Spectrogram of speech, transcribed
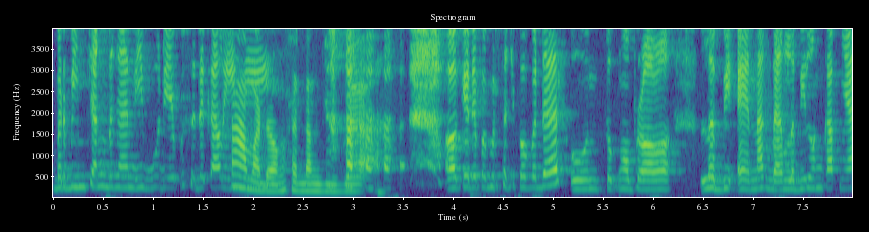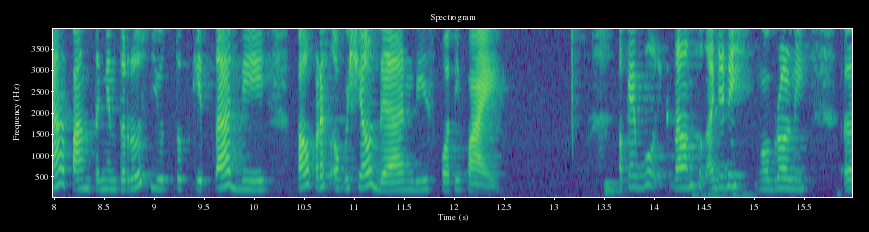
berbincang dengan Ibu di episode kali Sama ini. Sama dong, senang juga. Oke deh pemirsa cukup pedas untuk ngobrol lebih enak dan lebih lengkapnya pantengin terus YouTube kita di Press Official dan di Spotify. Oke Bu, kita langsung aja nih ngobrol nih. E,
